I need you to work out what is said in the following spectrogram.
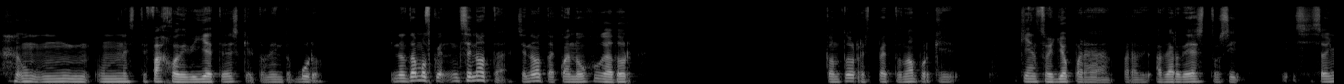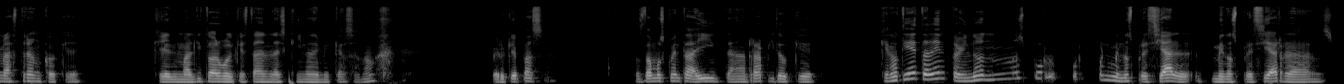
un, un este fajo de billetes que el talento puro. Y nos damos cuenta, se nota, se nota cuando un jugador, con todo respeto, ¿no? Porque, ¿quién soy yo para, hablar de esto? Si, si, soy más tronco que, que el maldito árbol que está en la esquina de mi casa, ¿no? Pero ¿qué pasa? Nos damos cuenta ahí tan rápido que, que no tiene talento y no, no es por, por, menospreciar, menospreciar las,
